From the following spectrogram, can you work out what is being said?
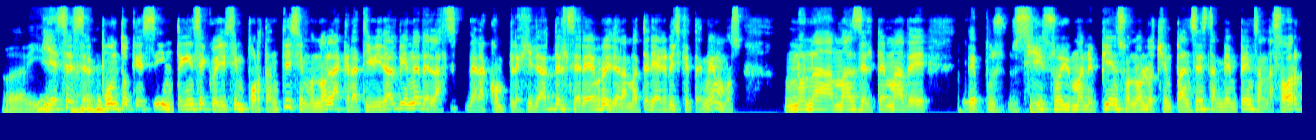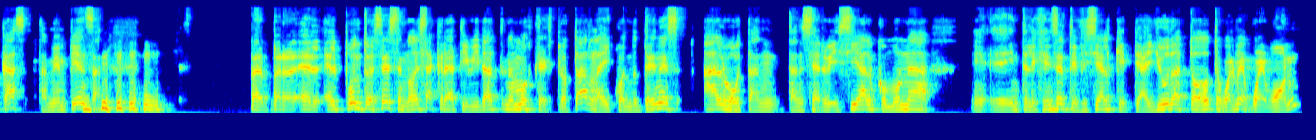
Todavía. Y ese es el punto que es intrínseco y es importantísimo, ¿no? La creatividad viene de, las, de la complejidad del cerebro y de la materia gris que tenemos. No nada más del tema de, de, pues sí, soy humano y pienso, ¿no? Los chimpancés también piensan, las orcas también piensan. Pero, pero el, el, punto es ese, ¿no? Esa creatividad tenemos que explotarla y cuando tienes algo tan, tan servicial como una eh, eh, inteligencia artificial que te ayuda a todo, te vuelve huevón,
